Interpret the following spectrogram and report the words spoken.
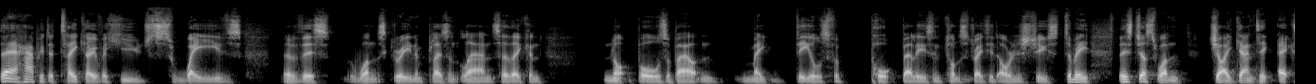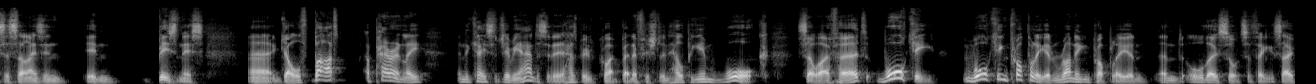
they're happy to take over huge swathes of this once green and pleasant land so they can knock balls about and make deals for pork bellies and concentrated orange juice. To me, there's just one gigantic exercise in, in business, uh, golf. But apparently, in the case of Jimmy Anderson, it has been quite beneficial in helping him walk. So I've heard walking walking properly and running properly and, and all those sorts of things. So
